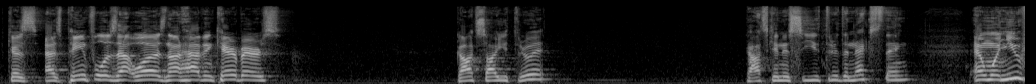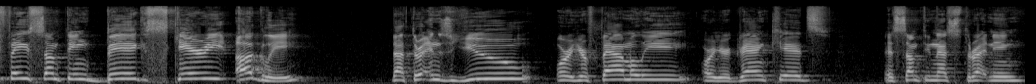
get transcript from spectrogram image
Because as painful as that was, not having Care Bears, God saw you through it. God's going to see you through the next thing. And when you face something big, scary, ugly that threatens you or your family or your grandkids, it's something that's threatening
